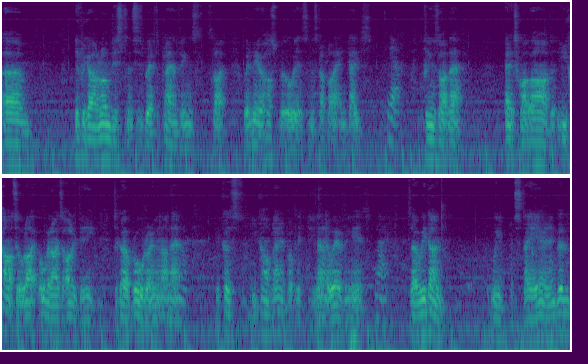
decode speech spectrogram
go. Um, if we go on long distances, we have to plan things like where near a hospital is and stuff like that in case. yeah, Things like that. And it's quite hard. You can't sort of like organise a holiday to go abroad or anything like that no, because you can't plan it properly. You don't know where everything is. no, So we don't. We stay here in England,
